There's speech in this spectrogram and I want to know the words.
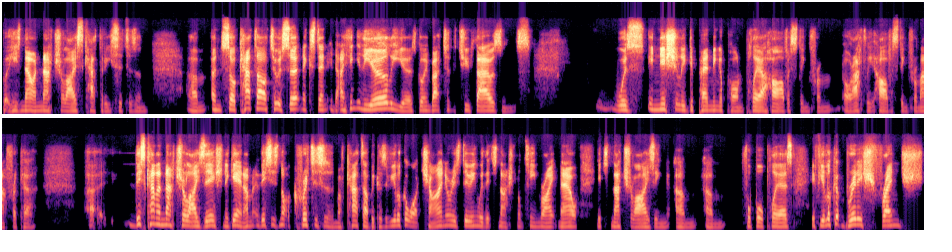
but he's now a naturalized Qatari citizen. Um, and so Qatar, to a certain extent, I think in the early years, going back to the 2000s, was initially depending upon player harvesting from or athlete harvesting from Africa. Uh, this kind of naturalization again I mean, this is not a criticism of qatar because if you look at what china is doing with its national team right now it's naturalizing um, um, football players if you look at british french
